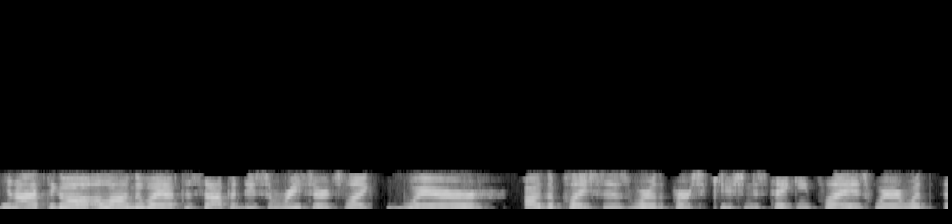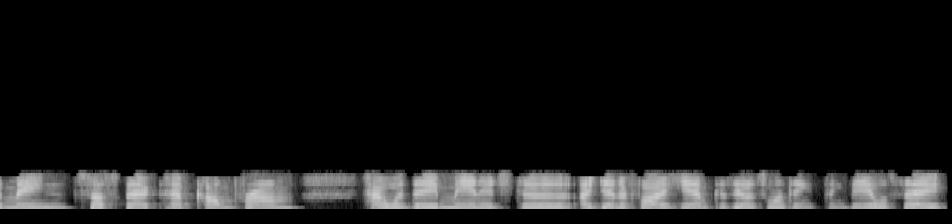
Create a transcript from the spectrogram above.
You know, I have to go along the way. I have to stop and do some research, like where are the places where the persecution is taking place? Where would the main suspect have come from? How would they manage to identify him? Because you know, it's one thing to be able to say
